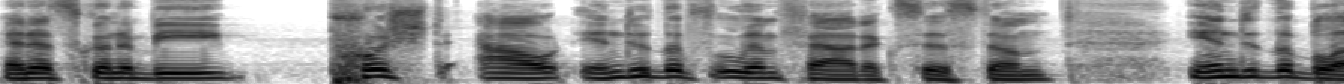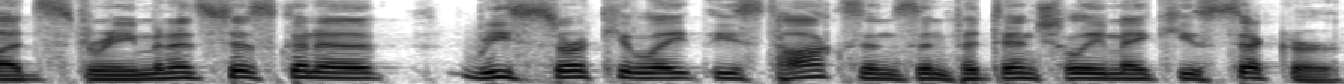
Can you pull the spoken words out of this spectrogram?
And it's going to be pushed out into the lymphatic system, into the bloodstream, and it's just going to recirculate these toxins and potentially make you sicker,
